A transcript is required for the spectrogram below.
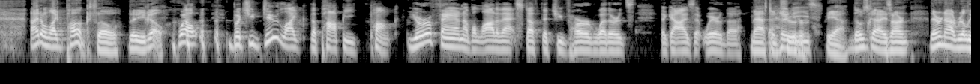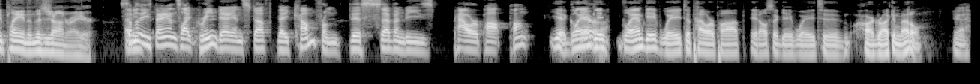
I don't like punk, so there you go. Well, but you do like the poppy punk. You're a fan of a lot of that stuff that you've heard, whether it's the guys that wear the Master The Shooter. hoodies. Yeah, those guys aren't they're not really playing in this genre here. some mean- of these bands like Green Day and stuff, they come from this 70s power pop punk. Yeah, glam Era. gave glam gave way to power pop. It also gave way to hard rock and metal. Yeah.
